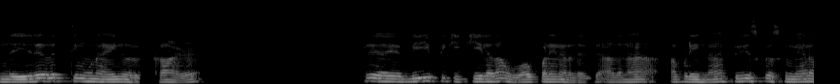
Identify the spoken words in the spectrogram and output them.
இந்த இருபத்தி மூணு ஐநூறு கால் பிஇபிக்கு கீழே தான் ஓப்பனே நடந்திருக்கு. அதனால் அப்படின்னா ப்ரீவியஸ் க்ளோஸ்க்கு மேலே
